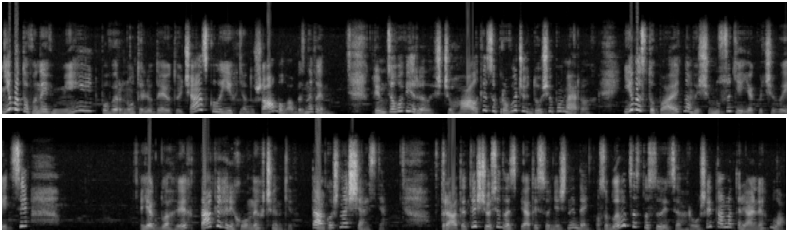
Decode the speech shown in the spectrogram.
Нібито вони вміють повернути людей у той час, коли їхня душа була безневинна. Крім цього, вірили, що галки супроводжують душі померлих і виступають на вищому суді, як очевидці як благих, так і гріховних вчинків. Також на щастя. Втратити щось у 25-й сонячний день. Особливо це стосується грошей та матеріальних благ.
